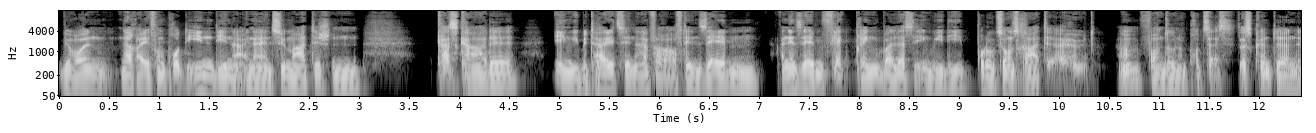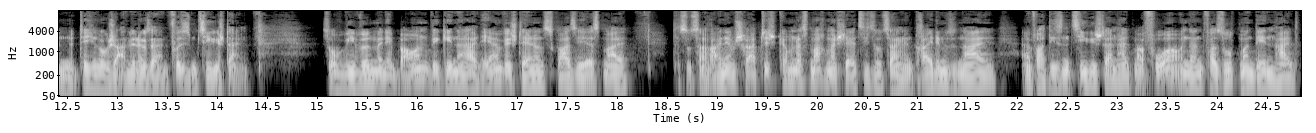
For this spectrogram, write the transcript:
wir wollen eine Reihe von Proteinen, die in einer enzymatischen Kaskade irgendwie beteiligt sind, einfach auf denselben, an denselben Fleck bringen, weil das irgendwie die Produktionsrate erhöht ja, von so einem Prozess. Das könnte eine technologische Anwendung sein vor diesem Ziegelstein. So, wie würden wir den bauen? Wir gehen dann halt her wir stellen uns quasi erstmal, das sozusagen rein am Schreibtisch kann man das machen. Man stellt sich sozusagen in dreidimensional einfach diesen Ziegelstein halt mal vor und dann versucht man den halt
